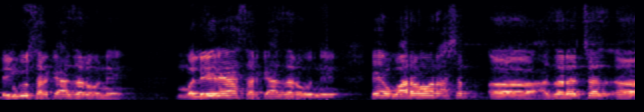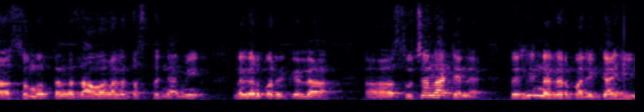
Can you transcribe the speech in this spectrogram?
डेंग्यूसारखे आजार होणे मलेरियासारखे आजार होणे हे वारंवार अशा आजाराच्या समोर त्यांना जावं लागत असताना आम्ही नगरपालिकेला सूचना केल्या तर ही नगरपालिका ही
